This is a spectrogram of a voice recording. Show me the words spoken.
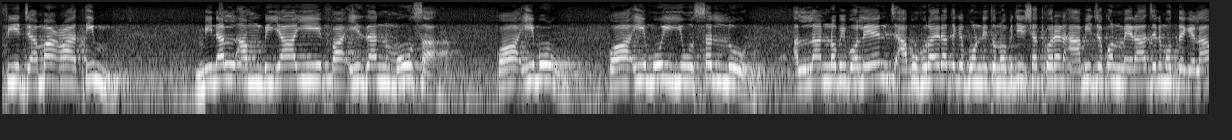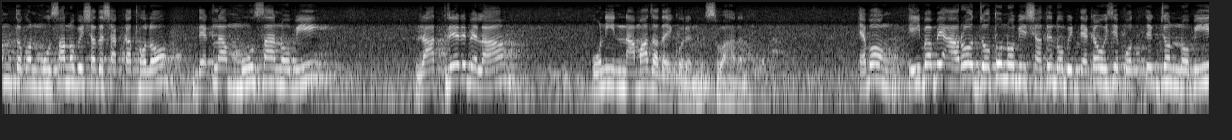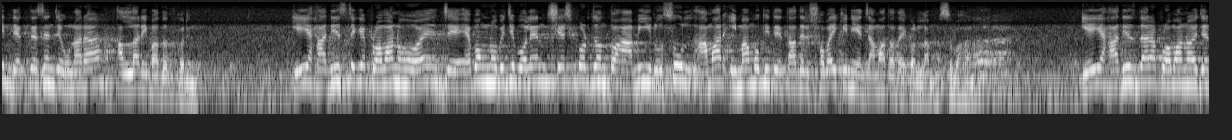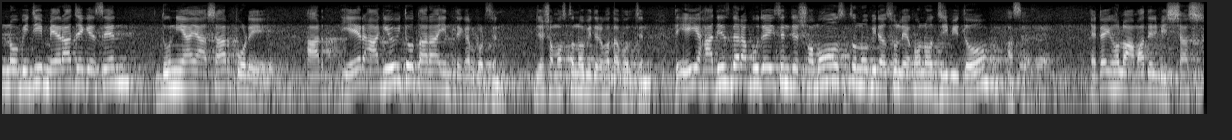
ফি জামাআতিম মিনাল আম্বিয়াই ফাইজান মূসা কাইমু কাইমু ইউসাল্লুন আল্লাহর নবী বলেন আবু হুরায়রা থেকে বর্ণিত নবীজি ইরশাদ করেন, আমি যখন মেরাজের মধ্যে গেলাম, তখন মুসা নবীর সাথে সাক্ষাৎ হলো, দেখলাম মুসা নবী রাত্রের বেলা উনি নামাজ আদায় করেন সোহারান এবং এইভাবে আরও যত নবীর সাথে নবীর দেখা হয়েছে, প্রত্যেকজন নবী দেখতেছেন যে ওনারা আল্লাহর ইবাদত করেন। এই হাদিস থেকে প্রমাণ হয় যে, এবং নবীজি বলেন, শেষ পর্যন্ত আমি রসুল, আমার ইমামতিতে তাদের সবাইকে নিয়ে জামাত আদায় করলাম সুবাহান এই হাদিস দ্বারা প্রমাণ হয় যে নবীজি মেরাজে গেছেন, দুনিয়ায় আসার পরে। আর এর আগেই তো তারা ইন্তেকাল করছেন, যে সমস্ত নবীদের কথা বলছেন। তো এই হাদিস দ্বারা বুঝাইছেন যে সমস্ত নবী আসলে এখনও জীবিত আছে এটাই হলো আমাদের বিশ্বাস।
